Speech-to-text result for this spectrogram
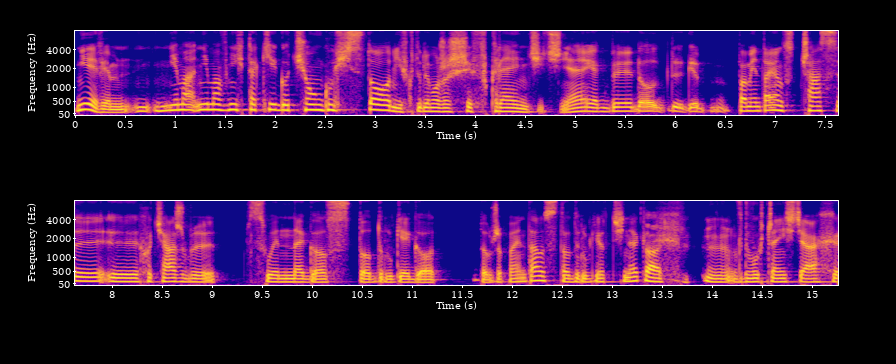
nie wiem, nie ma, nie ma w nich takiego ciągu historii, w który możesz się wkręcić, nie? Jakby, no, pamiętając czasy y, chociażby słynnego 102 dobrze pamiętam, 102 odcinek. Tak. Mm, w dwóch częściach, y,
